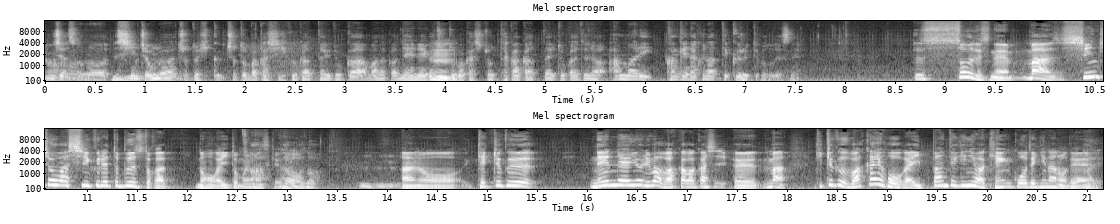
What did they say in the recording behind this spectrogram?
うん。じゃあその身長がちょっと低ちょっとばかし低かったりとか,、まあ、なんか年齢がちょっとばかしちょっと高かったりとかっていうのはあんまり関係なくなってくるってことですね、そうですね。まあ身長はシークレットブーツとかの方がいいと思いますけどあなるほど。うんうん。あの結局年齢よりは若々しい、えーまあ、結局若い方が一般的には健康的なので、はい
